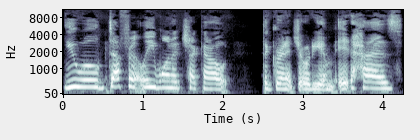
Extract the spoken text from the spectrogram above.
you will definitely want to check out the Greenwich Odeum. It has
